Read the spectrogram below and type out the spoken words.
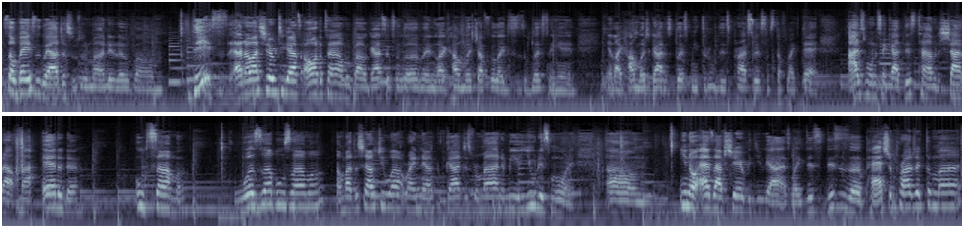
So basically, I just was reminded of um, this. I know I share with you guys all the time about God, sex, and love, and like how much I feel like this is a blessing, and and like how much God has blessed me through this process and stuff like that. I just want to take out this time to shout out my editor, Usama. What's up, Usama? I'm about to shout you out right now because God just reminded me of you this morning. Um, you know, as I've shared with you guys, like this, this is a passion project of mine.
